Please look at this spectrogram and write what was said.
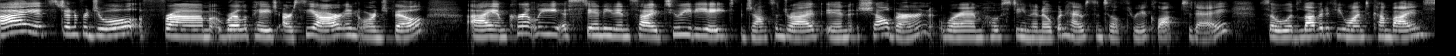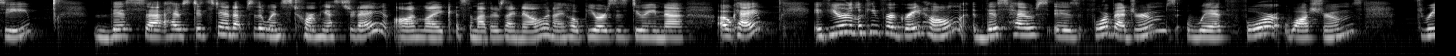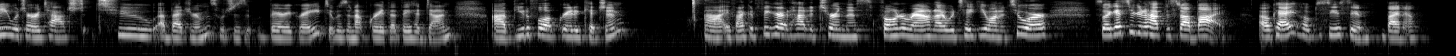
Hi, it's Jennifer Jewell from Royal LePage RCR in Orangeville. I am currently standing inside 288 Johnson Drive in Shelburne, where I'm hosting an open house until 3 o'clock today. So would love it if you want to come by and see. This uh, house did stand up to the windstorm yesterday, unlike some others I know, and I hope yours is doing uh, okay. If you're looking for a great home, this house is four bedrooms with four washrooms, three which are attached to uh, bedrooms, which is very great. It was an upgrade that they had done. Uh, beautiful upgraded kitchen. Uh, if I could figure out how to turn this phone around, I would take you on a tour. So I guess you're going to have to stop by. Okay, hope to see you soon. Bye now.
